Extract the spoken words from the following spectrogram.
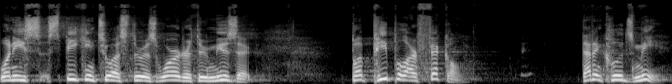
when he's speaking to us through his word or through music. But people are fickle. That includes me.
